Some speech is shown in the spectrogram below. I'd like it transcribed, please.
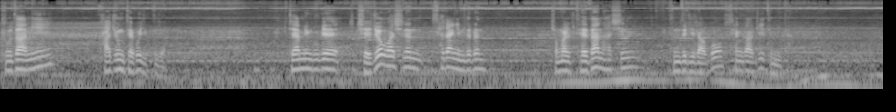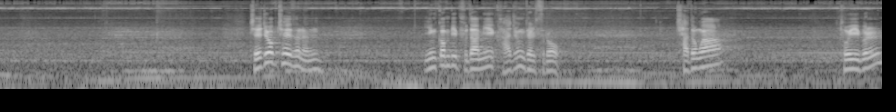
부담이 가중되고 있고요. 대한민국의 제조업 하시는 사장님들은 정말 대단하신 분들이라고 생각이 듭니다. 제조업체에서는 인건비 부담이 가중될수록 자동화 도입을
